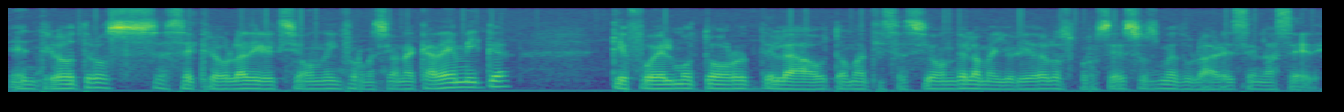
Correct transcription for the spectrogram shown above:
entre otros se creó la Dirección de Información Académica, que fue el motor de la automatización de la mayoría de los procesos medulares en la sede.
